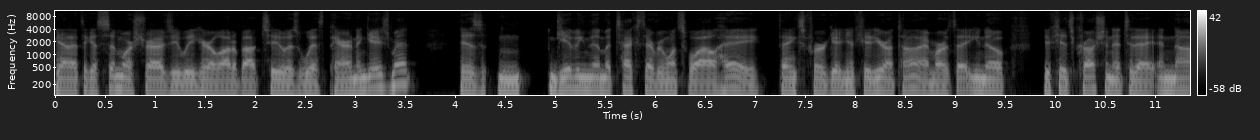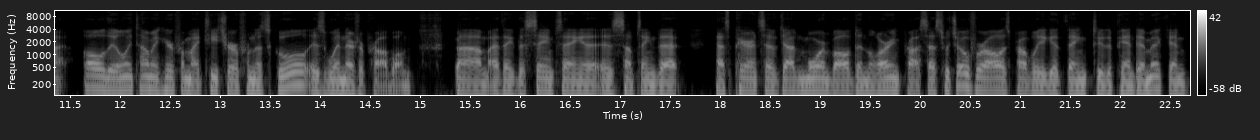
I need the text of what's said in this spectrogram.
Yeah, I think a similar strategy we hear a lot about too is with parent engagement is giving them a text every once in a while, hey, thanks for getting your kid here on time, or that, you know, your kid's crushing it today, and not, oh, the only time I hear from my teacher or from the school is when there's a problem. Um, I think the same thing is something that as parents have gotten more involved in the learning process, which overall is probably a good thing through the pandemic. And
